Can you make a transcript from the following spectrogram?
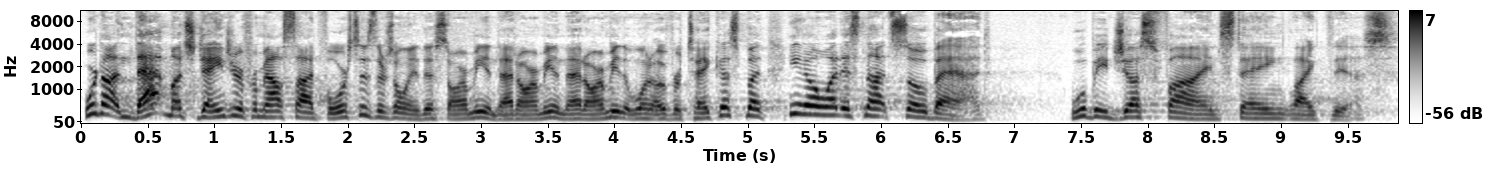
we're not in that much danger from outside forces. There's only this army and that army and that army that want to overtake us. But you know what? It's not so bad. We'll be just fine staying like this.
